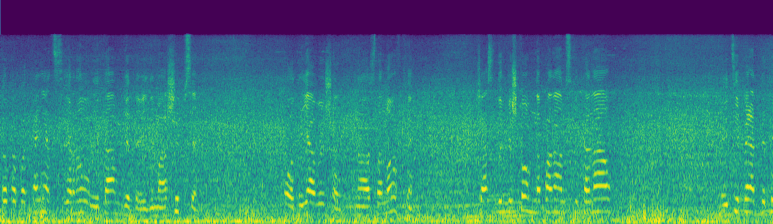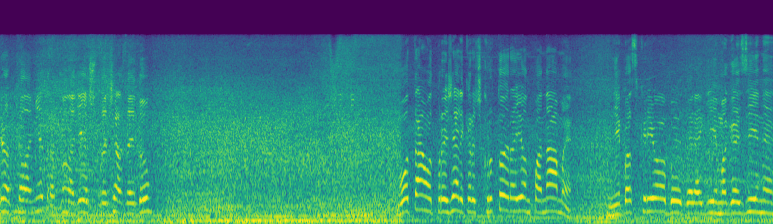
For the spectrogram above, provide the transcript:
Только под конец свернул не там где-то, видимо, ошибся. Вот, и я вышел на остановке. Сейчас иду пешком на Панамский канал. Идти порядка трех километров. Ну, надеюсь, что за час зайду. Вот там вот проезжали, короче, крутой район Панамы. Небоскребы, дорогие магазины.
